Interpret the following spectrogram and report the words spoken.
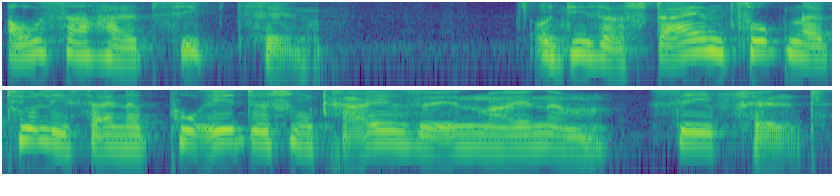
Außerhalb 17. Und dieser Stein zog natürlich seine poetischen Kreise in meinem Seefeld.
